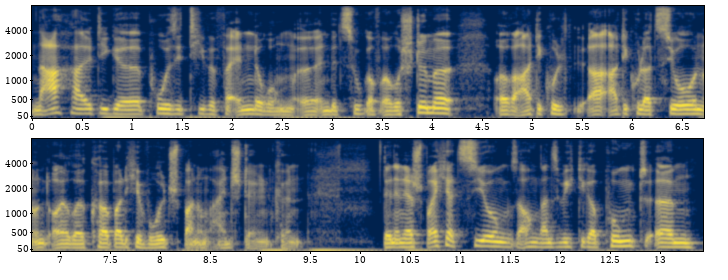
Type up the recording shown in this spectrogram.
nachhaltige positive Veränderungen äh, in Bezug auf eure Stimme, eure Artikul Artikulation und eure körperliche Wohlspannung einstellen können. Denn in der Sprecherziehung ist auch ein ganz wichtiger Punkt, ähm,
